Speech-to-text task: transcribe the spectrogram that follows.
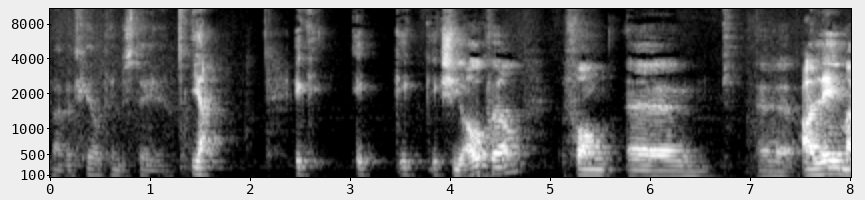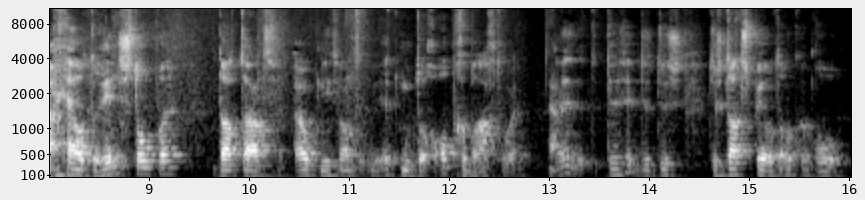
waar we het geld in besteden. Ja, ik, ik, ik, ik zie ook wel van uh, uh, alleen maar geld erin stoppen, dat dat ook niet, want het moet toch opgebracht worden. Ja. Dus, dus, dat speelt ook een rol.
